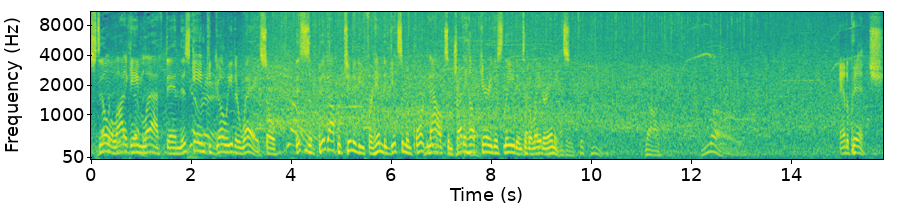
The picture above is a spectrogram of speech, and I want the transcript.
Still a lot of game left, and this game could go either way. So this is a big opportunity for him to get some important outs and try to help carry this lead into the later innings. And a pitch.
